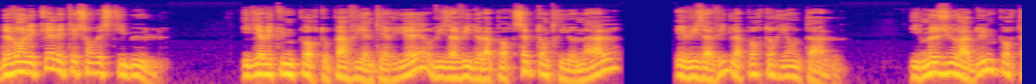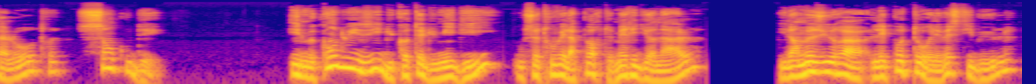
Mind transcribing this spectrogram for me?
devant lesquels était son vestibule. Il y avait une porte au parvis intérieur vis-à-vis de la porte septentrionale et vis-à-vis de la porte orientale. Il mesura d'une porte à l'autre cent coudées. Il me conduisit du côté du midi, où se trouvait la porte méridionale. Il en mesura les poteaux et les vestibules,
